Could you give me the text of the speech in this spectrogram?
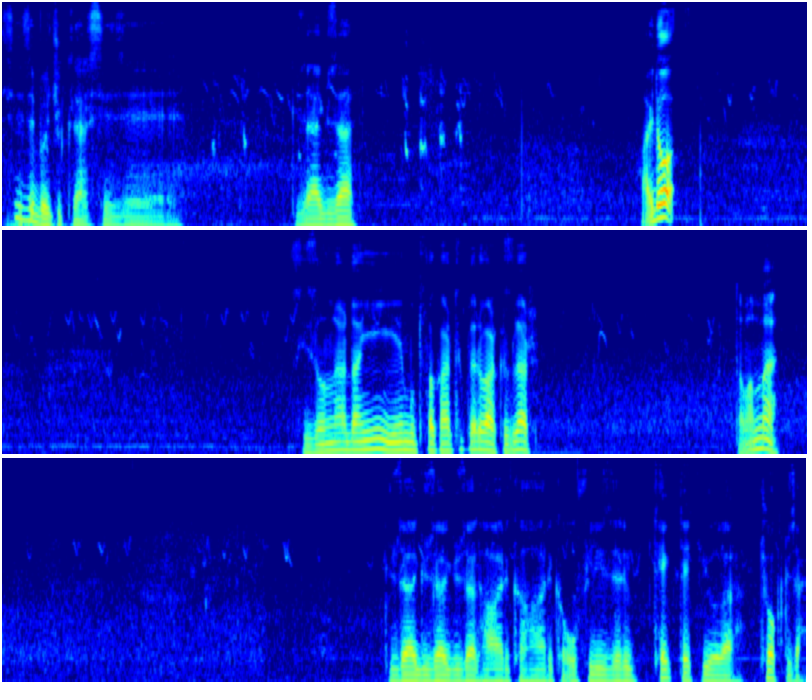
Sizi böcükler sizi. Güzel güzel. Haydi o. Siz onlardan yiyin. Yeni mutfak artıkları var kızlar. Tamam mı? Güzel güzel güzel harika harika. O filizleri tek tek yiyorlar. Çok güzel.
